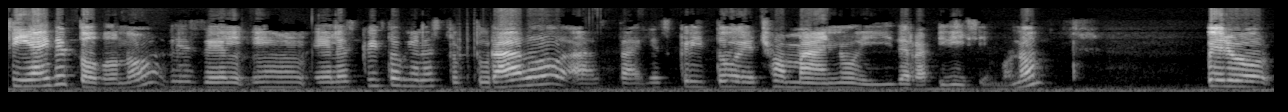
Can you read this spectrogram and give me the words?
Sí, hay de todo, ¿no? Desde el, escrito bien estructurado hasta el escrito hecho a mano y de rapidísimo, ¿no? Pero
